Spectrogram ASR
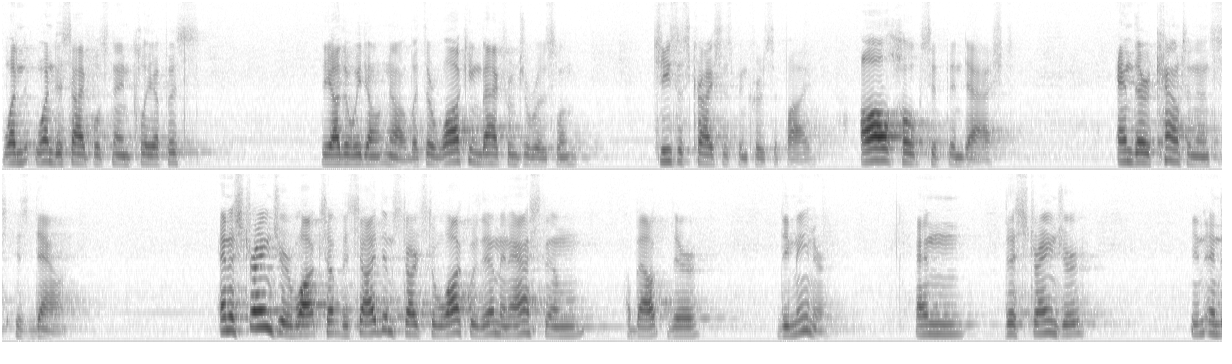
One, one disciple's named Cleopas, the other we don't know, but they're walking back from Jerusalem. Jesus Christ has been crucified. All hopes have been dashed, and their countenance is down. And a stranger walks up beside them, starts to walk with them, and asks them about their demeanor. And this stranger, and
